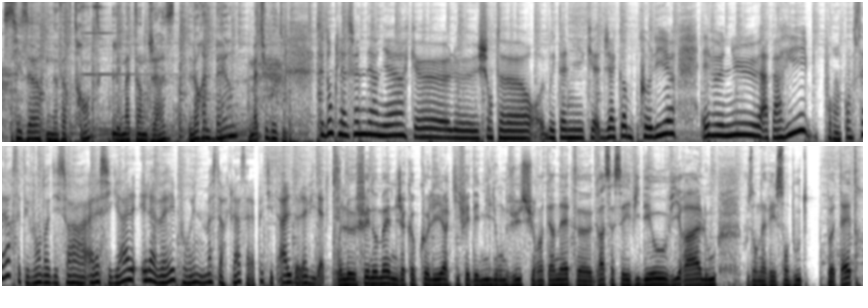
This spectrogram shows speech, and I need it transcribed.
6h, 9h30, les matins de jazz. Laure Alberne, Mathieu Baudou. C'est donc la semaine dernière que le chanteur britannique Jacob Collier est venu à Paris pour un concert. C'était vendredi soir à la Cigale et la veille pour une masterclass à la petite halle de la Villette. Le phénomène Jacob Collier qui fait des millions de vues sur Internet euh, grâce à ses vidéos virales où vous en avez sans doute peut-être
